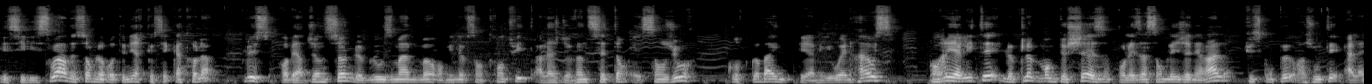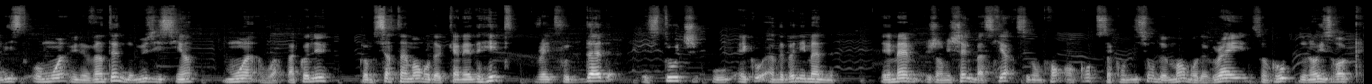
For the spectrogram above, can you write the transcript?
Et si l'histoire ne semble retenir que ces quatre-là, plus Robert Johnson, le bluesman mort en 1938 à l'âge de 27 ans et 100 jours, Kurt Cobain et Amy Winehouse, en réalité, le club manque de chaises pour les assemblées générales, puisqu'on peut rajouter à la liste au moins une vingtaine de musiciens, moins voire pas connus, comme certains membres de Canada Hit, Grateful Dead, et Stooge ou Echo and the Bunnymen. Et même Jean-Michel Basquiat si l'on prend en compte sa condition de membre de Grey, son groupe de noise rock.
